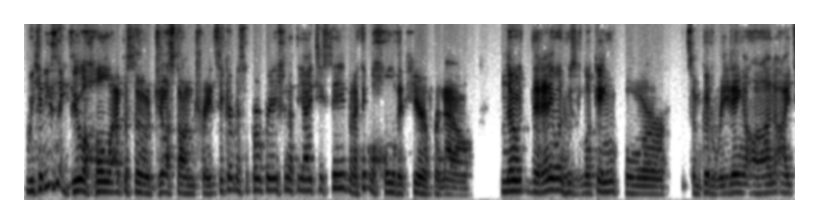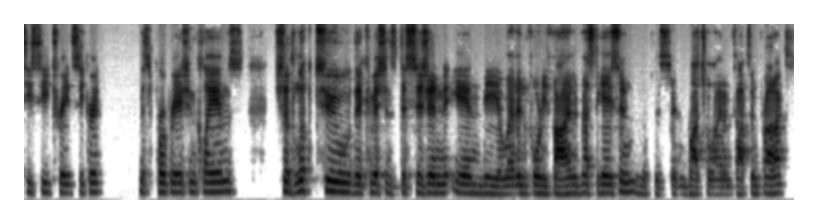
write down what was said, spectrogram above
We could easily do a whole episode just on trade secret misappropriation at the ITC, but I think we'll hold it here for now. Note that anyone who's looking for some good reading on ITC trade secret misappropriation claims should look to the commission's decision in the 1145 investigation, which is certain botulinum toxin products,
